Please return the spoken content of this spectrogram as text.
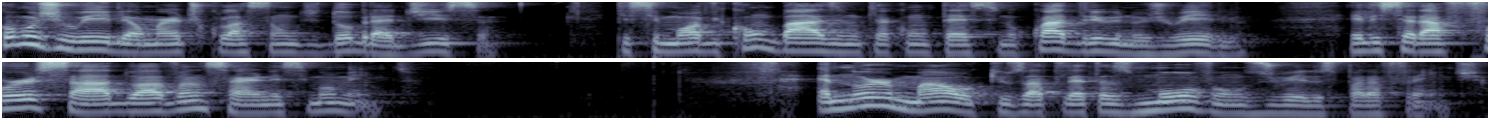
Como o joelho é uma articulação de dobradiça, que se move com base no que acontece no quadril e no joelho, ele será forçado a avançar nesse momento. É normal que os atletas movam os joelhos para frente,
